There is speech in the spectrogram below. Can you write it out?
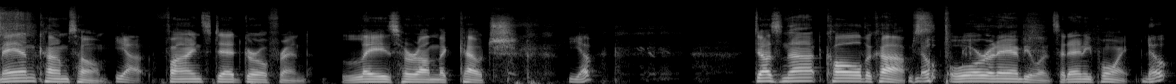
Man comes home, yeah. finds dead girlfriend, lays her on the couch. Yep. Does not call the cops Nope. or an ambulance at any point. Nope.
